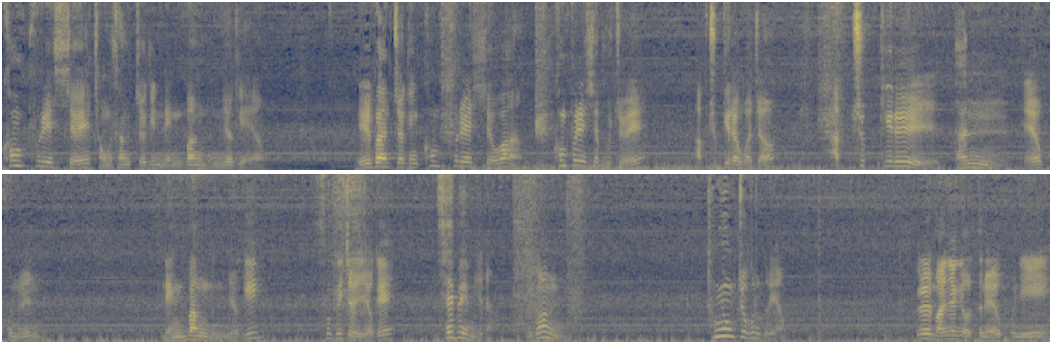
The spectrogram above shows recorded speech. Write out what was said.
컴프레셔의 정상적인 냉방 능력이에요. 일반적인 컴프레셔와 컴프레셔 구조의 압축기라고 하죠. 압축기를 단 에어컨은 냉방 능력이 소비 전력의 3배입니다. 이건 통용적으로 그래요. 그래 만약에 어떤 에어컨이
